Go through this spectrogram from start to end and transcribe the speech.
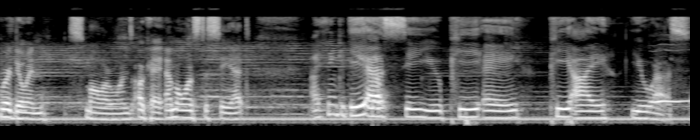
we're doing smaller ones. Okay, Emma wants to see it. I think it's. E S C U P A P I U S.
